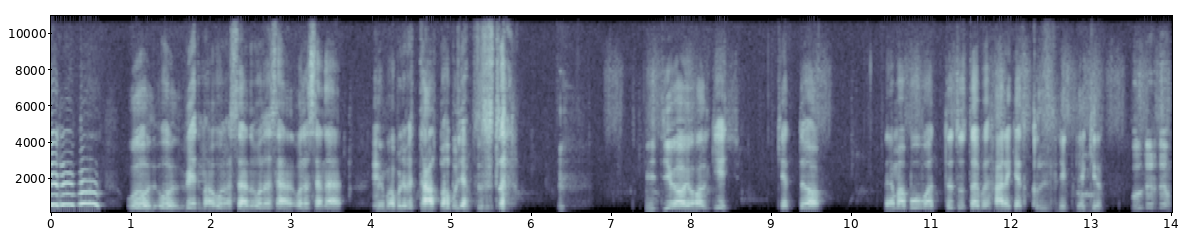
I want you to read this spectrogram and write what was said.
beraman. O'l, o'l, Vetma, o'lasan, o'lasan, o'lasan, ha. Nima bo'lyapti? Talpa bo'lyapti do'stlar. Video olgich. Ketdi. Nima bo'lyapti do'stlar? Biz harakat qildik, lekin o'ldirdim.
